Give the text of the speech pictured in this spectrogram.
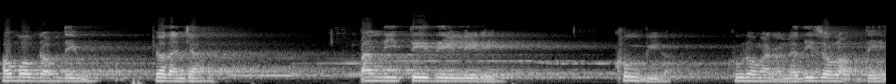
ဟောမဟုတ်တော့မသိဘူးပြောတန်ကြတယ်ပန်းဒီသေးသေးလေးတွေခုပြီးတော့ခုတော့ကတော့လက်သီးစုပ်လောက်အသေး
